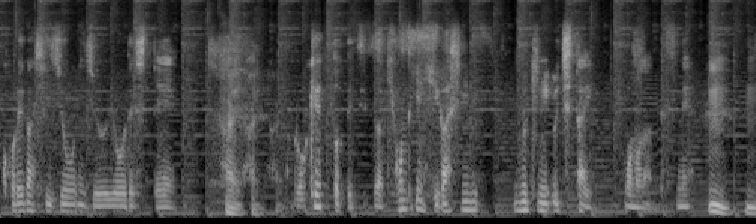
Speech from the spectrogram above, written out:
これが非常に重要でして、はいはいはい。ロケットって実は基本的に東に向きに打ちたいものなんですね。うんうん。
